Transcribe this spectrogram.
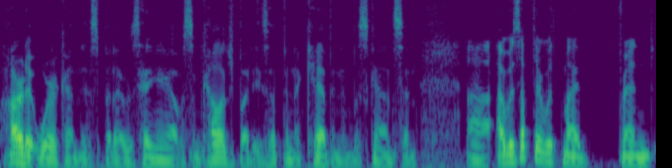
hard at work on this, but I was hanging out with some college buddies up in a cabin in Wisconsin. Uh, I was up there with my friend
